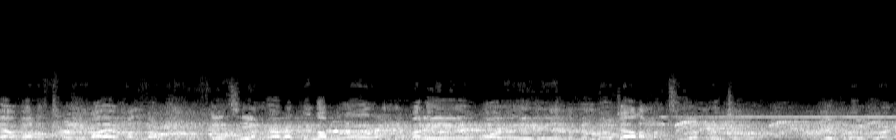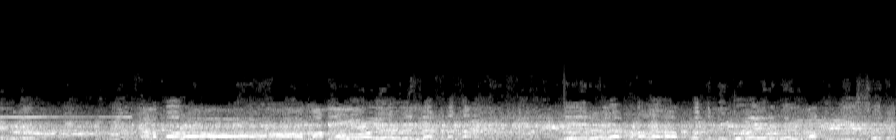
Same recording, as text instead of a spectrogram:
వ్యాపారస్తులు బాగా ఇబ్బంది పడుతున్నారు. ఈ సీఎం గారు వస్తే తప్పదు కదండి. మరి ఇంతకుముందు చాలా మంది సీఎంలు వచ్చారు. ఎప్పుడు ఇటువంటిది లేదు. కనపరం మండలంలో లేదండి అక్కడ కరెంట్ ఈ ఏరియాలో అక్కడ పొద్దునుంచి వైర్ వేలు మొత్తం తీసారు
